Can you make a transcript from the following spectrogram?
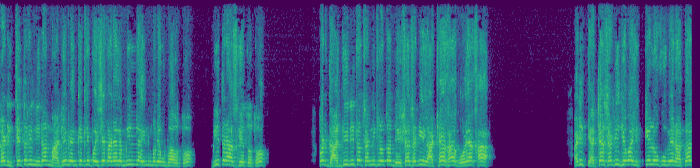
कारण इथे तरी निदान माझे बँकेतले पैसे काढायला मी लाईनमध्ये उभा होतो मी त्रास घेत होतो. पण गांधींनी तर सांगितलं होतं देशासाठी लाठ्या खा गोळ्या खा. आणि त्याच्यासाठी जेव्हा इतके लोक उभे राहतात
